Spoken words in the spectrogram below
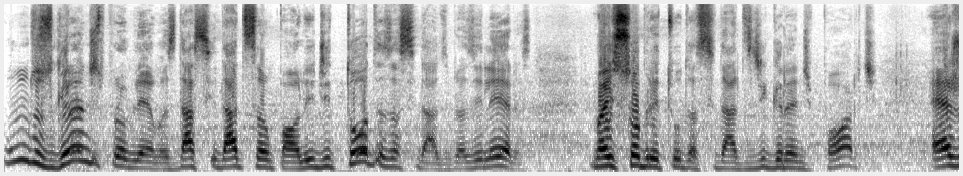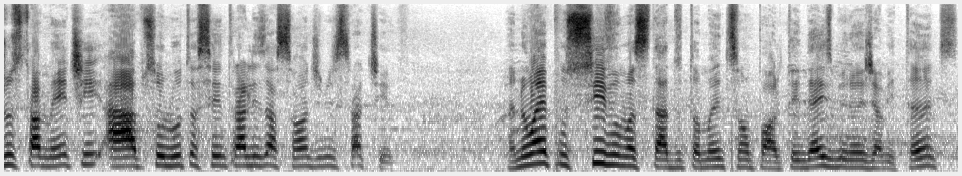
Um dos grandes problemas da cidade de São Paulo e de todas as cidades brasileiras, mas sobretudo as cidades de grande porte, é justamente a absoluta centralização administrativa. Não é possível uma cidade do tamanho de São Paulo, tem 10 milhões de habitantes,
